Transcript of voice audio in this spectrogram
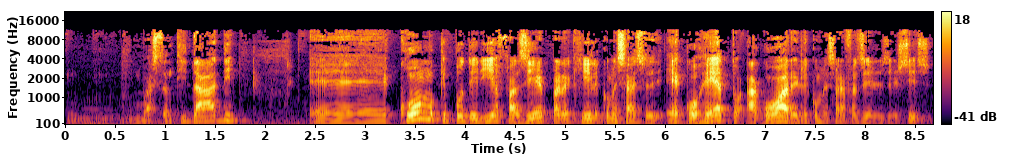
com bastante idade. É, como que poderia fazer para que ele começasse a fazer? É correto agora ele começar a fazer exercício?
